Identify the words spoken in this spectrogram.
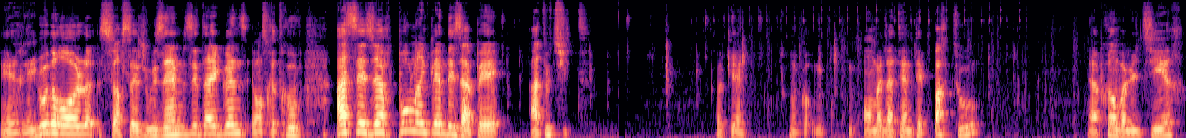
rigolo drôle. Sur ce, je vous aime, c'est Icons. Et on se retrouve à 16h pour l'enclave des AP. A tout de suite. Ok. Donc on, met de la TNT partout. Et après on va lui dire...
